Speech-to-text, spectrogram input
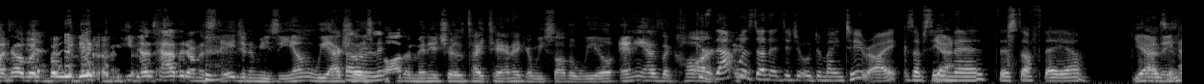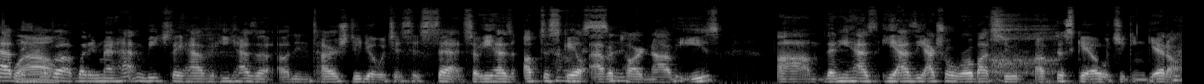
that. no, but but we did. But he does have it on a stage in a museum. We actually Oh, really? saw the miniature of the Titanic, and we saw the wheel, and he has the car. Because that was done at Digital Domain too, right? Because I've seen Yeah. their the stuff there. Yeah. Yeah. amazing. They have, they have a, but in Manhattan Beach, they have he has a, an entire studio, which is his set. So he has up to scale Oh. Avatar Na'vis. Um, then he has he has the actual robot suit up to scale, which you can get on.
